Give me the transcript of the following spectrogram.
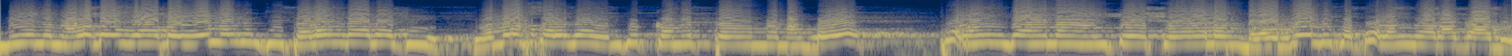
నేను నలభై యాభై ఏళ్ళ నుంచి తెలంగాణకి ఎమోషనల్గా ఎందుకు కనెక్ట్ అయి ఉన్నామంటే తెలంగాణ అంటే కేవలం భౌగోళిక తెలంగాణ కాదు.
